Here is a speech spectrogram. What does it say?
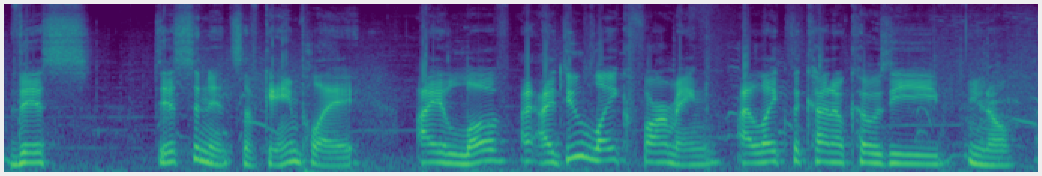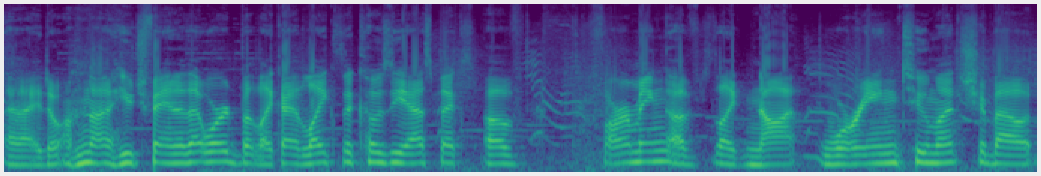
this dissonance of gameplay I love, I, I do like farming. I like the kind of cozy, you know, and I don't, I'm not a huge fan of that word, but like I like the cozy aspects of farming, of like not worrying too much about,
